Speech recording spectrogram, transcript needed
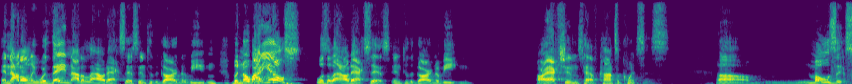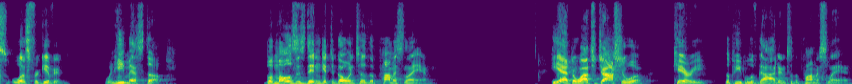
And not only were they not allowed access into the Garden of Eden, but nobody else was allowed access into the Garden of Eden. Our actions have consequences. Um, Moses was forgiven when he messed up, but Moses didn't get to go into the promised land. He had to watch Joshua carry the people of God into the promised land.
